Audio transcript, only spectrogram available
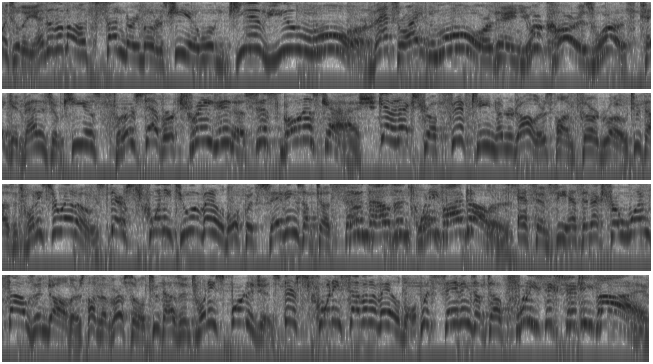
Until the end of the month, Sunbury Motors Kia will give you more. That's right, more than your car is worth. Take advantage of Kia's first ever trade-in assist bonus cash. Get an extra $1,500 on third row 2020 Sorentos. There's 22 available with savings up to $7,025. SMC has an extra $1,000 on the versatile 2020 Sportages. There's 27 available with savings up to $46.55.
